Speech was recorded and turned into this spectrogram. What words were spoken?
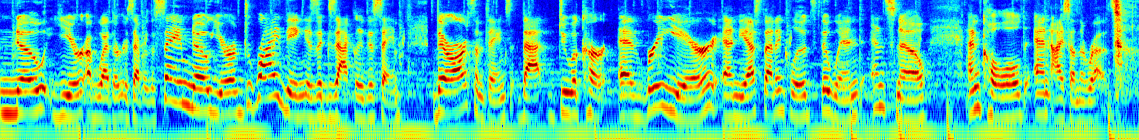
no year of weather is ever the same, no year of driving is exactly the same. There are some things that do occur every year, and yes, that includes the wind and snow and cold and ice on the roads.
